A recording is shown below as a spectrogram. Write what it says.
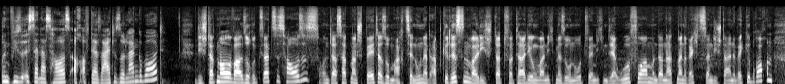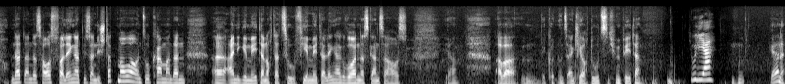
Und wieso ist denn das Haus auch auf der Seite so lang gebaut? Die Stadtmauer war also Rücksatz des Hauses und das hat man später so um 1800 abgerissen, weil die Stadtverteidigung war nicht mehr so notwendig in der Urform und dann hat man rechts dann die Steine weggebrochen und hat dann das Haus verlängert bis an die Stadtmauer und so kam man dann äh, einige Meter noch dazu. Vier Meter länger geworden das ganze Haus. Ja, aber äh, wir könnten uns eigentlich auch duzen. Ich bin Peter. Julia. Gerne.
